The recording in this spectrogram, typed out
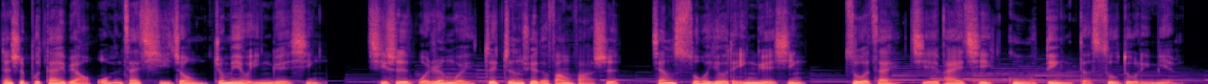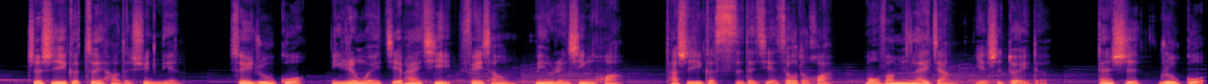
但是不代表我们在其中就没有音乐性。其实，我认为最正确的方法是将所有的音乐性做在节拍器固定的速度里面。这是一个最好的训练，所以如果你认为节拍器非常没有人性化，它是一个死的节奏的话，某方面来讲也是对的。但是如果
